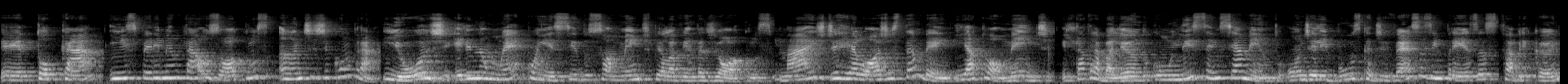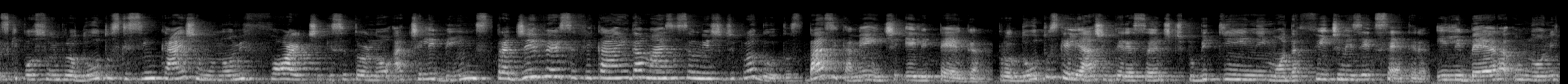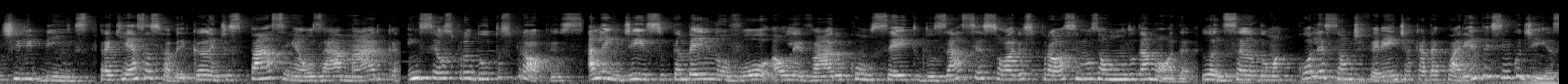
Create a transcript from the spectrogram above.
é, tocar e experimentar os óculos antes de comprar. E hoje, ele não é conhecido somente pela venda de óculos, mas de relógios também. E atualmente, ele está trabalhando com licenciamento mapeamento, onde ele busca diversas empresas, fabricantes que possuem produtos que se encaixam no nome forte que se tornou a Chili Beans para diversificar ainda mais o seu nicho de produtos. Basicamente, ele pega produtos que ele acha interessante, tipo biquíni, moda fitness, etc. E libera o nome Chili Beans para que essas fabricantes passem a usar a marca em seus produtos próprios. Além disso, também inovou ao levar o conceito dos acessórios próximos ao mundo da moda, lançando uma coleção diferente a cada 45 dias.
